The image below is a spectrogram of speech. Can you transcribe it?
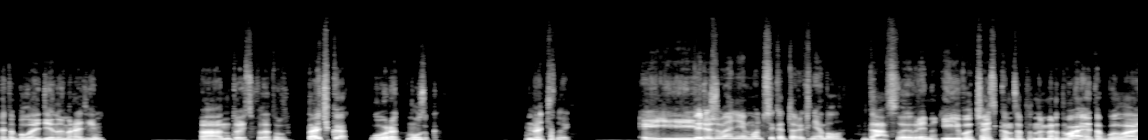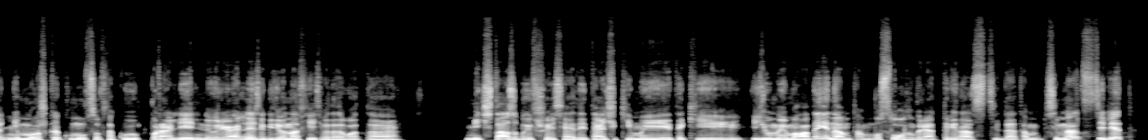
Это была идея номер один. А, ну, то есть вот эта тачка, город, музыка. Ночной. И, и- Переживания эмоций, которых не было да, в свое время. и вот часть концепта номер два, это было немножко окунуться в такую параллельную реальность, где у нас есть вот эта вот э, мечта сбывшаяся этой тачки. Мы такие юные молодые, нам там, условно говоря, от 13 до там 17 лет.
